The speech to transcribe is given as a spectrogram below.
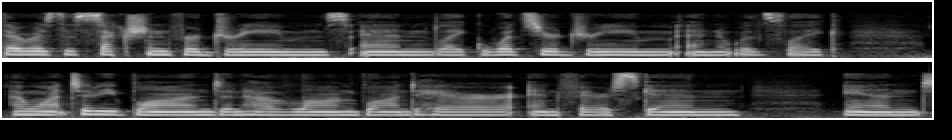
there was this section for dreams and like what's your dream and it was like I want to be blonde and have long blonde hair and fair skin and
